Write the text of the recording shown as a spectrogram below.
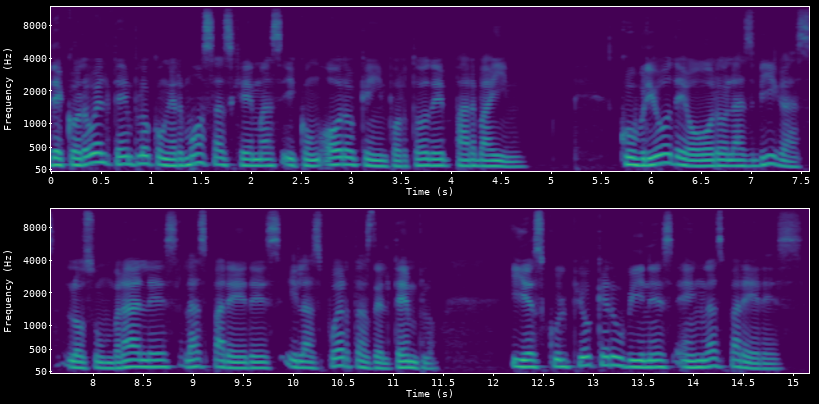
Decoró el templo con hermosas gemas y con oro que importó de Parbaim. Cubrió de oro las vigas, los umbrales, las paredes y las puertas del templo, y esculpió querubines en las paredes.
